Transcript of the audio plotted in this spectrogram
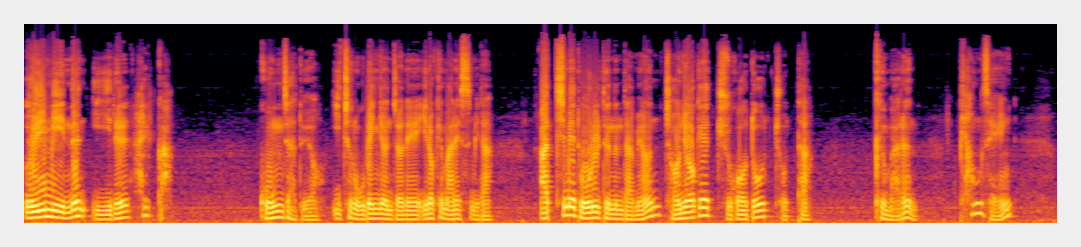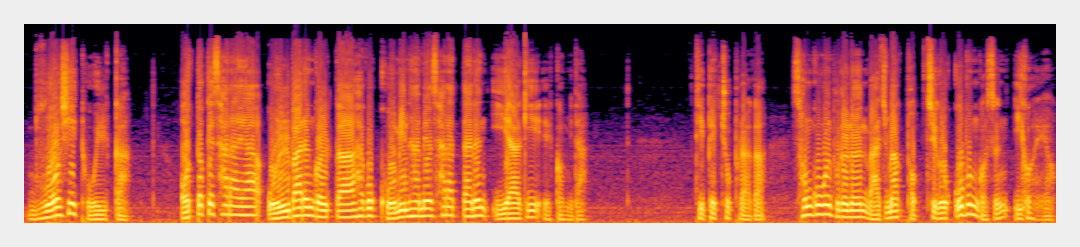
의미 있는 일을 할까? 공자도요, 2500년 전에 이렇게 말했습니다. 아침에 도를 듣는다면 저녁에 죽어도 좋다. 그 말은 평생 무엇이 도일까? 어떻게 살아야 올바른 걸까 하고 고민하며 살았다는 이야기일 겁니다. 디펙 초프라가 성공을 부르는 마지막 법칙으로 꼽은 것은 이거예요.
